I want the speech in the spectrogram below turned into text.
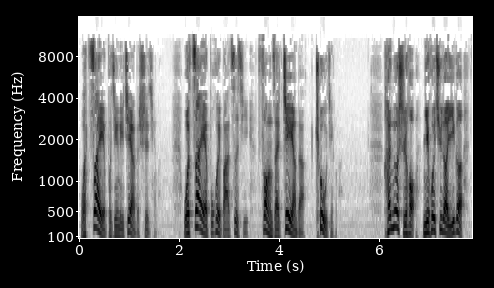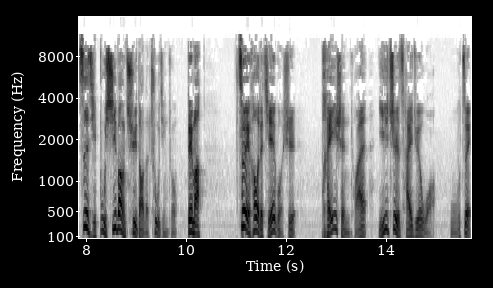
我再也不经历这样的事情了，我再也不会把自己放在这样的处境了。很多时候，你会去到一个自己不希望去到的处境中，对吗？最后的结果是。”陪审团一致裁决我无罪。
